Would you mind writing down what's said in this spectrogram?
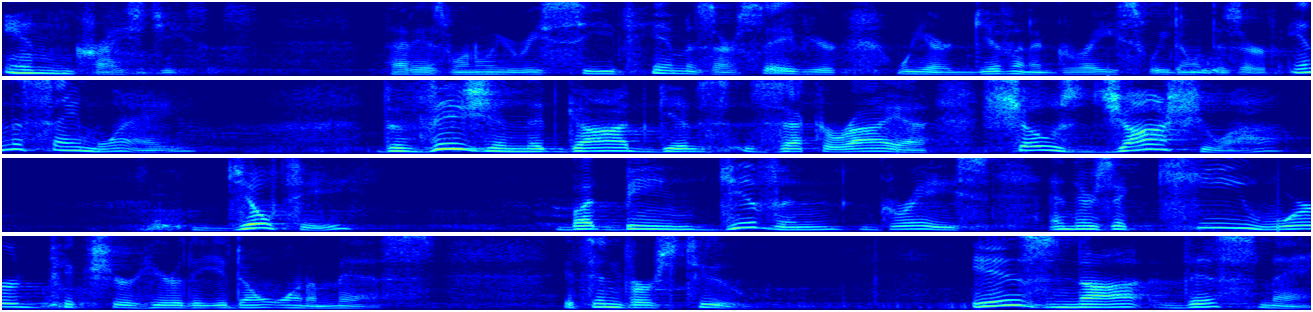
in Christ Jesus. That is, when we receive Him as our Savior, we are given a grace we don't deserve. In the same way, the vision that God gives Zechariah shows Joshua guilty but being given grace. And there's a key word picture here that you don't want to miss. It's in verse 2. Is not this man,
